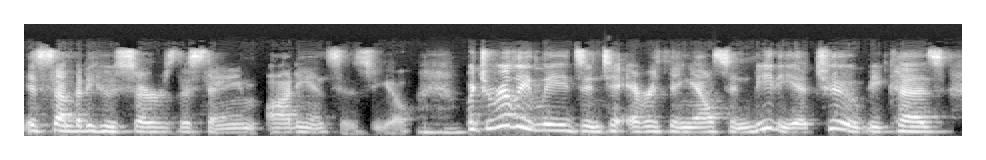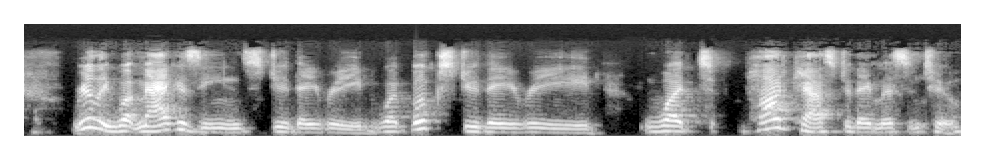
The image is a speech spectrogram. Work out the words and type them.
is somebody who serves the same audience as you, mm-hmm. which really leads into everything else in media too. Because really, what magazines do they read? What books do they read? What podcasts do they listen to?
